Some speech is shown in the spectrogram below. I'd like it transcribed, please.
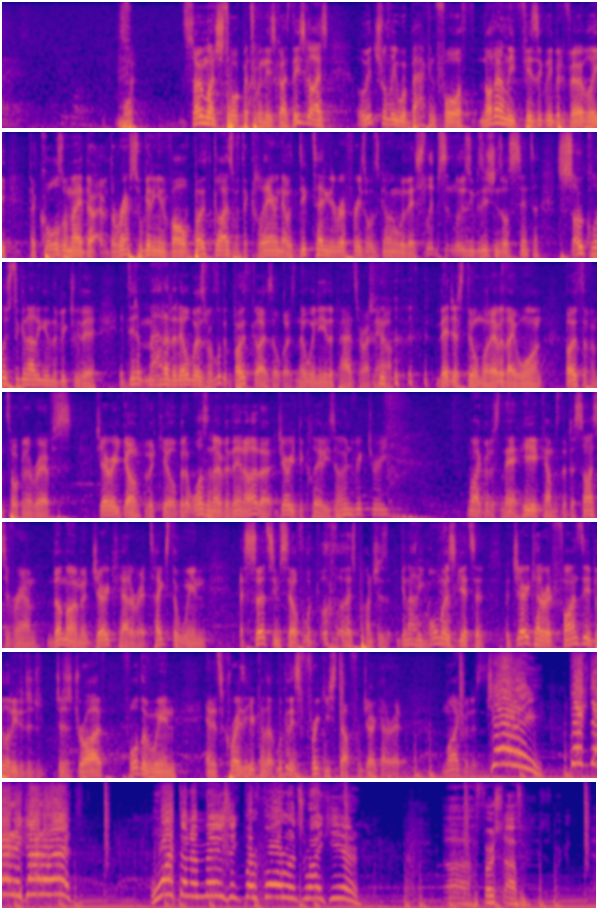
so much talk between these guys. These guys literally were back and forth, not only physically but verbally. The calls were made. The, the refs were getting involved. Both guys were declaring. They were dictating to referees what was going on with their slips and losing positions or center. So close to Gennady getting the victory there. It didn't matter that elbows were. Look at both guys' elbows. Nowhere near the pads right now. They're just doing whatever they want. Both of them talking to refs. Jerry going for the kill, but it wasn't over then either. Jerry declared his own victory. My goodness, and there, here comes the decisive round. The moment Jerry Cadorette takes the win, asserts himself. Look, look at those punches. Gennady almost gets it, but Jerry Cadorette finds the ability to ju- just drive for the win, and it's crazy. Here comes it. Look at this freaky stuff from Jerry Cadorette. My goodness. Jerry! Big Daddy Cadorette! What an amazing performance right here! Uh, first off, is this working? Yeah.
